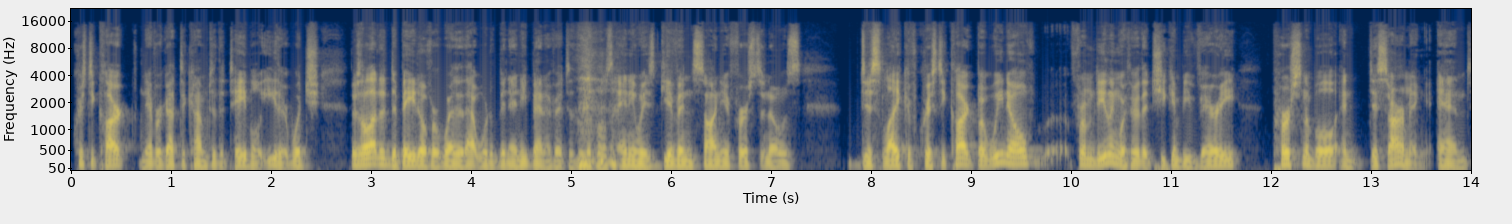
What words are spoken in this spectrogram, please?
Christy Clark never got to come to the table either, which there's a lot of debate over whether that would have been any benefit to the Liberals, anyways, given Sonia Furstenau's dislike of Christy Clark. But we know from dealing with her that she can be very personable and disarming. And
